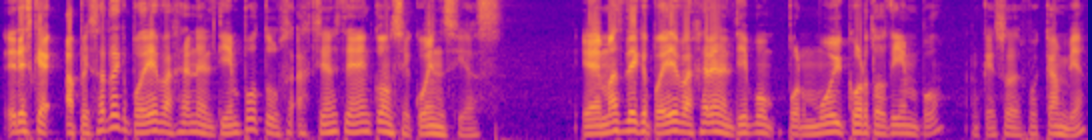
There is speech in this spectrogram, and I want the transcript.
es que a pesar de que podías bajar en el tiempo, tus acciones tienen consecuencias. Y además de que podías bajar en el tiempo por muy corto tiempo, aunque eso después cambia.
